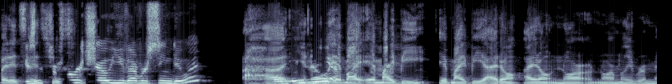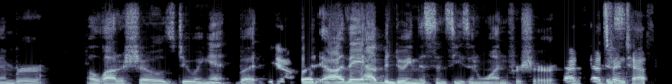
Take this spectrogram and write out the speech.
but it's is it's it just the first show you've ever seen do it. Uh, you know, yeah. it might it might be it might be. I don't I don't nor- normally remember a lot of shows doing it, but yeah, but uh, they have been doing this since season one for sure. That, that's it's, fantastic.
